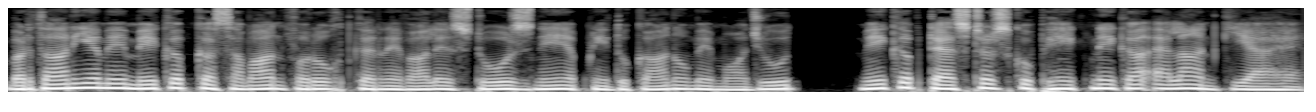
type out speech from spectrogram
برطانیہ میں میک اپ کا سامان فروخت کرنے والے اسٹورز نے اپنی دکانوں میں موجود میک اپ ٹیسٹرز کو پھینکنے کا اعلان کیا ہے۔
